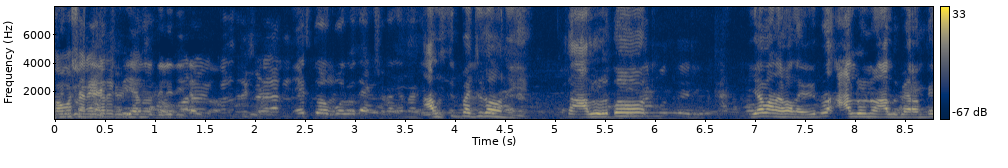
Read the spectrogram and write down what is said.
সমস্যা নেই আলু চিপ দাও নাকি? তো আলুর তো ইয়া বানা ভালো লাগে পুরো আলু না আলু কে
